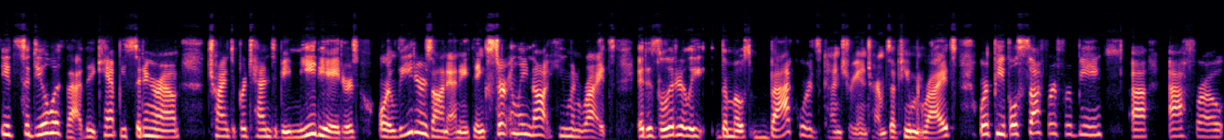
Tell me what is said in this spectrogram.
needs to deal with that. They can't be sitting around trying to pretend to be mediators or leaders on anything, certainly not human rights. It is literally the most backwards country in terms of human rights, where people suffer for being uh, Afro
